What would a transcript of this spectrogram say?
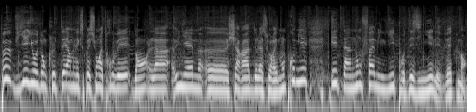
peu vieillot, donc le terme, l'expression à trouver dans la unième euh, charade de la soirée. Mon premier est un nom familier pour désigner les vêtements.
